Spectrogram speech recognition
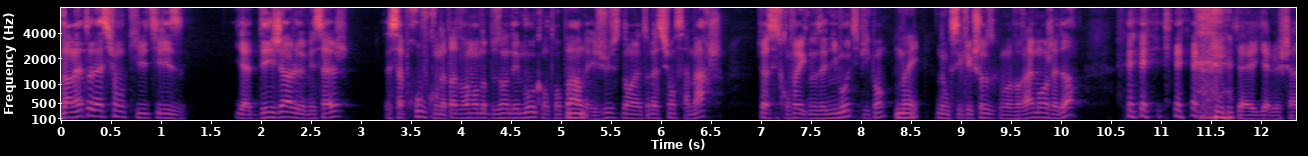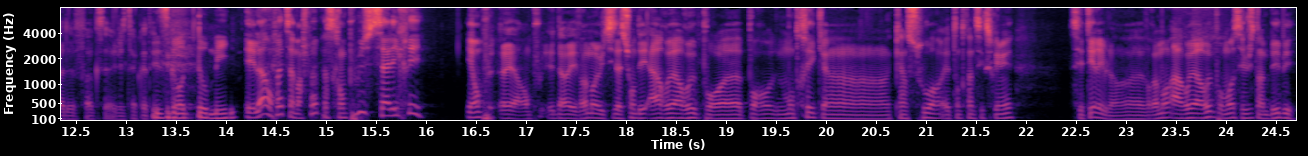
Dans l'intonation qu'il utilise, il y a déjà le message. Ça prouve qu'on n'a pas vraiment besoin des mots quand on parle, Mm. et juste dans l'intonation, ça marche. Tu vois, c'est ce qu'on fait avec nos animaux, typiquement. Donc, c'est quelque chose que moi, vraiment, j'adore. il, y a, il y a le chat de Fox euh, juste à côté. Et là, en fait, ça marche pas parce qu'en plus, c'est à l'écrit. Et en plus, euh, en plus non, mais vraiment, l'utilisation des RE, pour, euh, pour montrer qu'un qu'un sourd est en train de s'exprimer, c'est terrible. hein. Vraiment, RE, pour moi, c'est juste un bébé.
